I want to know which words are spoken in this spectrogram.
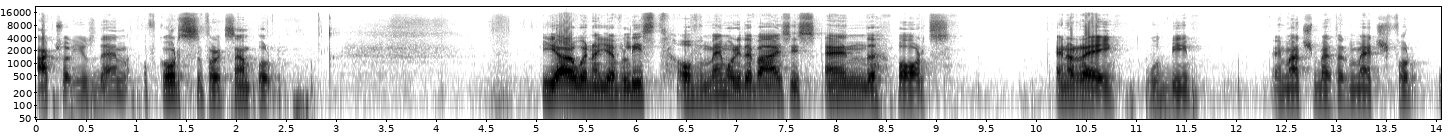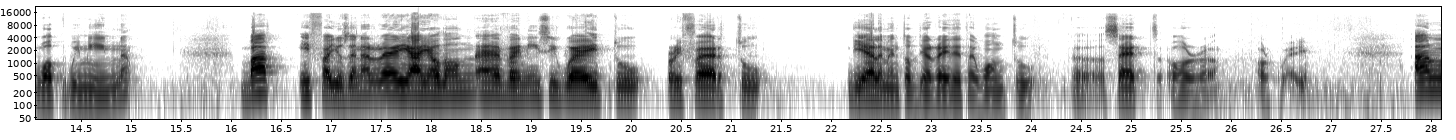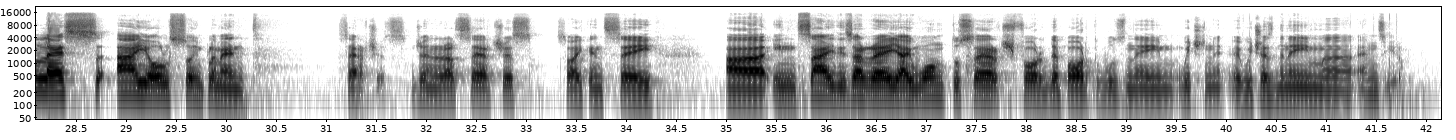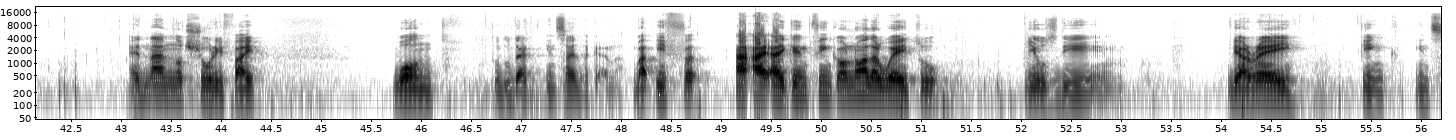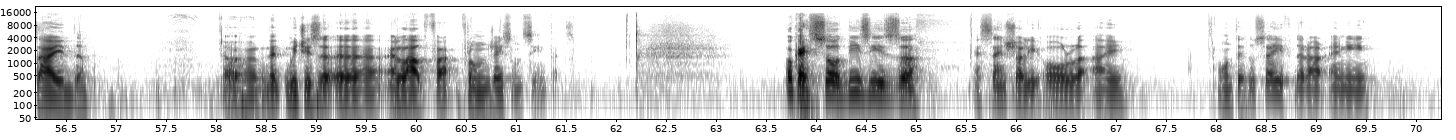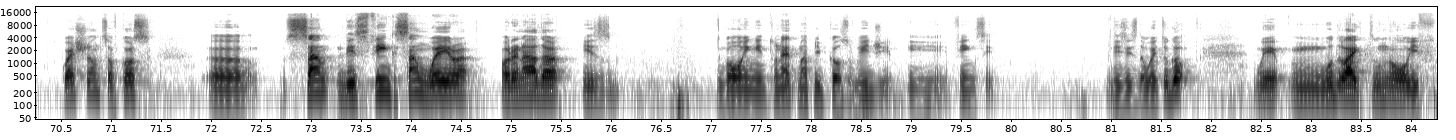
actually use them. Of course, for example, here when I have list of memory devices and ports, an array would be a much better match for what we mean. But if I use an array, I don't have an easy way to refer to the element of the array that I want to uh, set or, uh, or query. Unless I also implement searches, general searches, so I can say uh, inside this array I want to search for the port whose name, which, na which has the name uh, M0. And I'm not sure if I want to do that inside the kernel. But if uh, I, I can think of no other way to use the, the array thing inside, uh, that, which is uh, allowed from JSON syntax. Okay, so this is uh, essentially all I wanted to say. If there are any questions, of course, uh, some this thing somewhere or another is going into NetMap because Luigi thinks it this is the way to go. We mm, would like to know if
